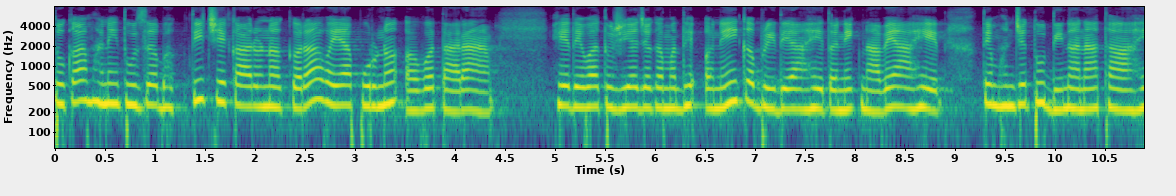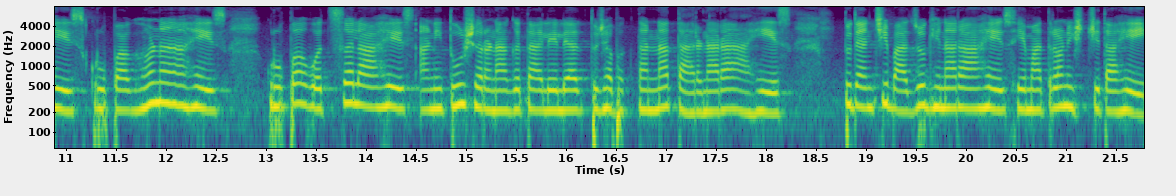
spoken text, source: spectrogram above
तुका म्हणे तुझं भक्तीचे कारण करावया पूर्ण अवतारा. हे देवा तुझी या जगामध्ये अनेक ब्रिदे आहेत अनेक नावे आहेत. ते म्हणजे तू दीनानाथ आहेस कृपाघन आहेस कृपा वत्सल आहेस आणि तू शरणागत आलेल्या तुझ्या भक्तांना तारणारा आहेस. तू त्यांची बाजू घेणारा आहेस हे मात्र निश्चित आहे.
